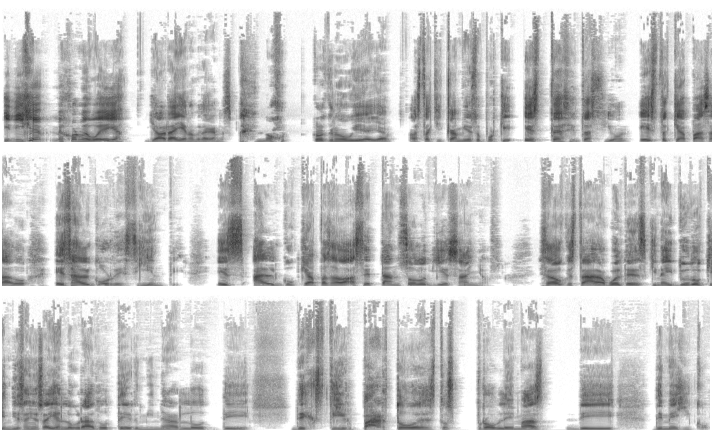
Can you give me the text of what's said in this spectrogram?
Y dije, mejor me voy allá. Y ahora ya no me da ganas. no, creo que no voy allá hasta que cambie eso, porque esta situación, esto que ha pasado, es algo reciente. Es algo que ha pasado hace tan solo 10 años. Es algo que está a la vuelta de esquina y dudo que en 10 años hayan logrado terminarlo de, de extirpar todos estos problemas de, de México.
